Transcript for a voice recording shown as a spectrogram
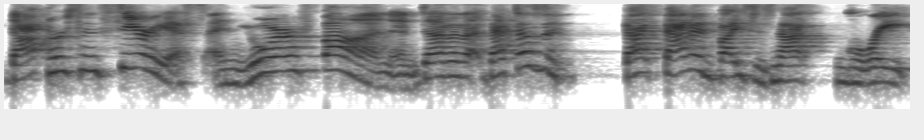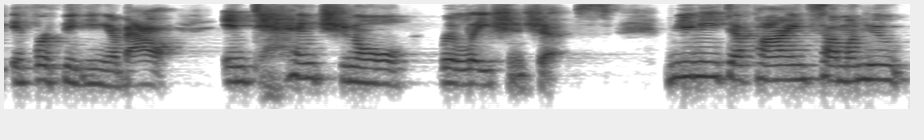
that person's serious and you're fun and da da da that doesn't that that advice is not great if we're thinking about intentional relationships we need to find someone who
